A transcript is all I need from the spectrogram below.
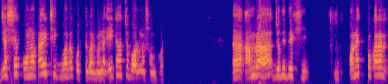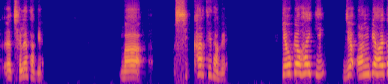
যে সে কোনোটাই ঠিকভাবে করতে পারবে না। এইটা হচ্ছে বর্ণ সংকট। আমরা যদি দেখি, অনেক প্রকারের ছেলে থাকে বা শিক্ষার্থী থাকে কেউ কেউ হয় কি যে অঙ্কে হয়তো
